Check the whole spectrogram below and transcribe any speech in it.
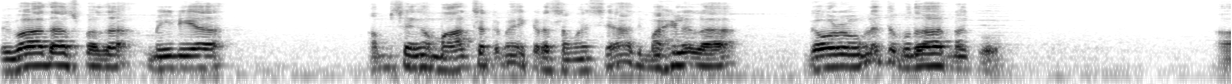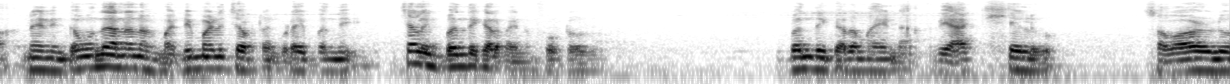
వివాదాస్పద మీడియా అంశంగా మార్చటమే ఇక్కడ సమస్య. అది మహిళల గౌరవం లేకపోతే ఉదాహరణకు నేను ఇంతకుముందే అన్నాను మళ్ళీ మళ్ళీ చెప్పడం కూడా ఇబ్బంది చాలా ఇబ్బందికరమైన ఫోటోలు ఇబ్బందికరమైన వ్యాఖ్యలు సవాళ్ళు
